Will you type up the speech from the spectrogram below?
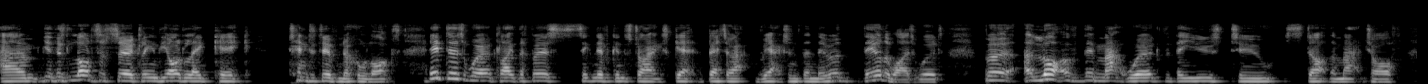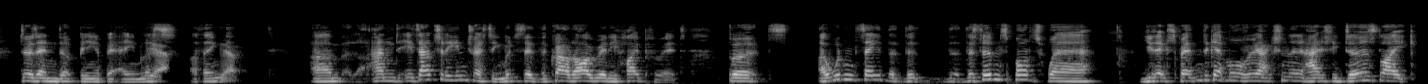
Um, yeah, there's lots of circling, the odd leg kick, tentative knuckle locks. It does work. Like the first significant strikes get better reactions than they would they otherwise would. But a lot of the mat work that they use to start the match off does end up being a bit aimless. Yeah. I think. Yeah. Um, and it's actually interesting. Much said the crowd are really hype for it, but I wouldn't say that the, the there's certain spots where you'd expect them to get more reaction than it actually does. Like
